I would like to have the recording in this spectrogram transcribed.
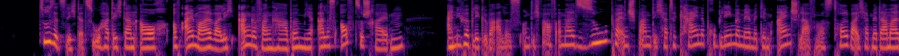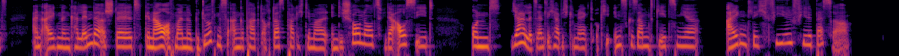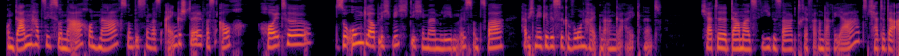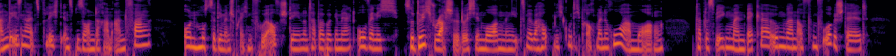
Zusätzlich dazu hatte ich dann auch auf einmal, weil ich angefangen habe, mir alles aufzuschreiben, einen Überblick über alles und ich war auf einmal super entspannt. Ich hatte keine Probleme mehr mit dem Einschlafen, was toll war. Ich habe mir damals einen eigenen Kalender erstellt, genau auf meine Bedürfnisse angepackt. Auch das packe ich dir mal in die Show Notes, wie der aussieht. Und ja, letztendlich habe ich gemerkt, okay, insgesamt geht's mir eigentlich viel, viel besser. Und dann hat sich so nach und nach so ein bisschen was eingestellt, was auch heute so unglaublich wichtig in meinem Leben ist. Und zwar habe ich mir gewisse Gewohnheiten angeeignet. Ich hatte damals, wie gesagt, Referendariat. Ich hatte da Anwesenheitspflicht, insbesondere am Anfang, und musste dementsprechend früh aufstehen und habe aber gemerkt, oh, wenn ich so durchrushe durch den Morgen, dann geht's mir überhaupt nicht gut. Ich brauche meine Ruhe am Morgen und habe deswegen meinen Wecker irgendwann auf 5 Uhr gestellt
